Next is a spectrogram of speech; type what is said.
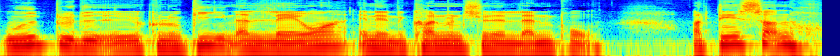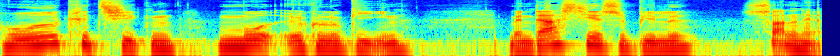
udbyttet i økologien er lavere end i det konventionelle landbrug. Og det er sådan hovedkritikken mod økologien. Men der siger Sybille sådan her.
